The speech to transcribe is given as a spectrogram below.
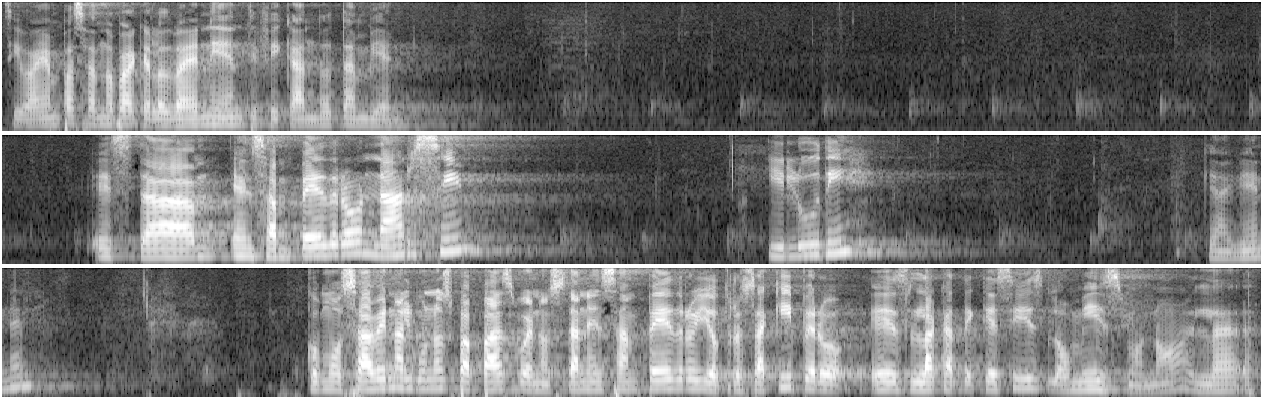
Si vayan pasando para que los vayan identificando también. Está en San Pedro, Narci y Ludi, que ahí vienen. Como saben algunos papás, bueno, están en San Pedro y otros aquí, pero es la catequesis lo mismo, ¿no? La,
